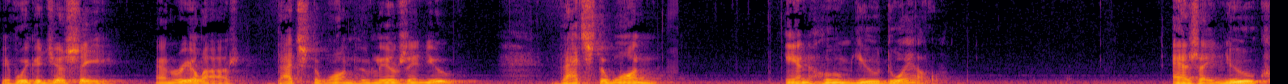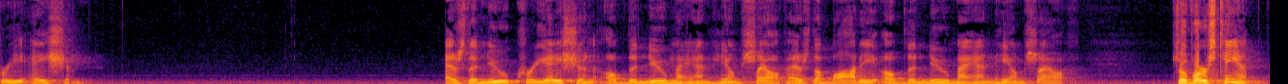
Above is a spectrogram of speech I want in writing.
If we could just see and realize that's the one who lives in you. That's the one in whom you dwell as a new creation. As the new creation of the new man himself, as the body of the new man himself. So, verse 10,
